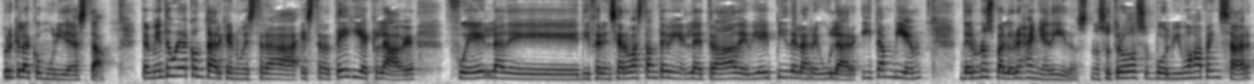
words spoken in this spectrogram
porque la comunidad está. También te voy a contar que nuestra estrategia clave fue la de diferenciar bastante bien la entrada de VIP de la regular y también dar unos valores añadidos. Nosotros volvimos a pensar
